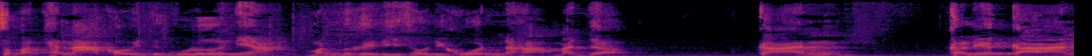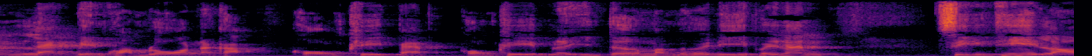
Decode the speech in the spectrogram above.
สมรรถนะของอินเตอร์คูลเลอร์เนี่ยมันไม่ค่อยดีเท่าที่ควรนะฮะมันจะการเขาเรียกการแลกเปลี่ยนความร้อนนะครับของคลีบแปบของคลีบในอินเตอร์มันไม่ค่อยดี เพราะฉะนั้นสิ่งที่เรา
